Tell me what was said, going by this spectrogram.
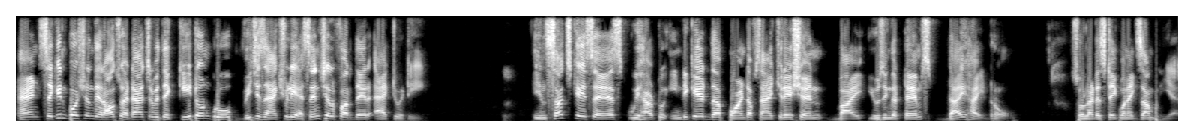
And second position, they're also attached with a ketone group, which is actually essential for their activity. In such cases, we have to indicate the point of saturation by using the terms dihydro. So let us take one example here.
